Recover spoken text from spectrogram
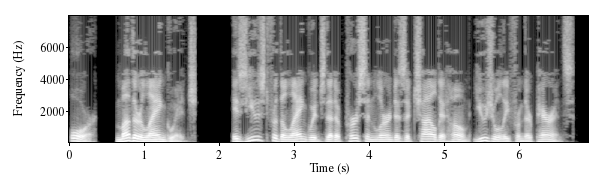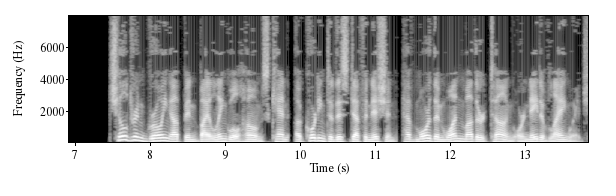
or mother language is used for the language that a person learned as a child at home usually from their parents. Children growing up in bilingual homes can, according to this definition, have more than one mother tongue or native language.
